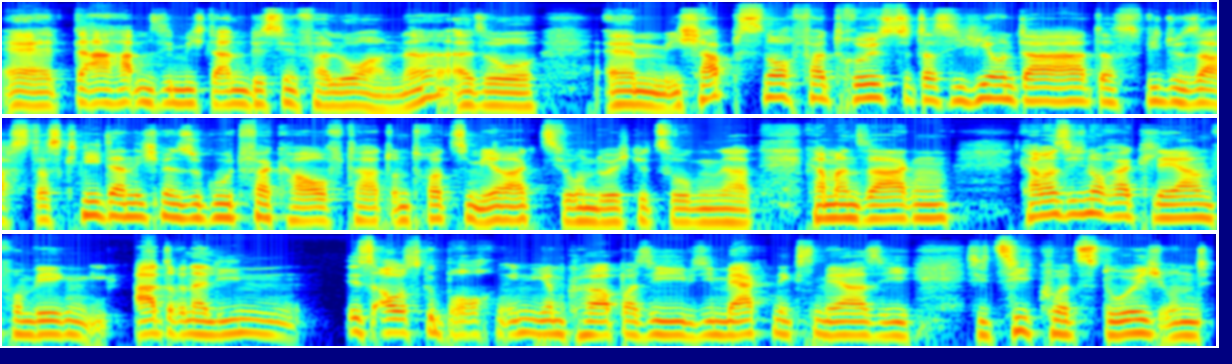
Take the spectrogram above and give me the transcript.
äh, da haben sie mich dann ein bisschen verloren, ne? Also, ähm, ich hab's noch vertröstet, dass sie hier und da das, wie du sagst, das Knie dann nicht mehr so gut verkauft hat und trotzdem ihre Aktion durchgezogen hat. Kann man sagen, kann man sich noch erklären, von wegen Adrenalin ist ausgebrochen in ihrem Körper, sie, sie merkt nichts mehr, sie, sie zieht kurz durch und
